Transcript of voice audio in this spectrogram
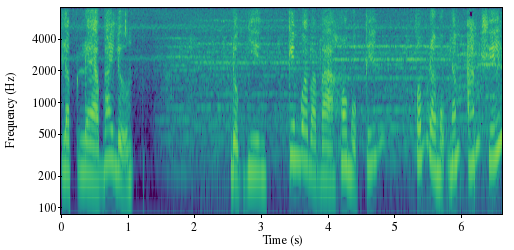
lập lòe bay lượn. Đột nhiên, kim qua bà bà ho một tiếng, phóng ra một nắm ám khí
